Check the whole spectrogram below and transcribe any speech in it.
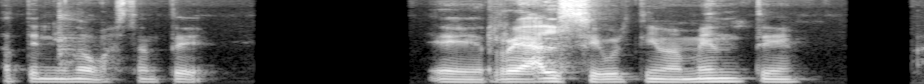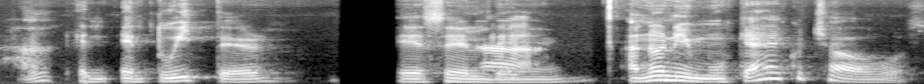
ha tenido bastante eh, realce últimamente Ajá. En, en Twitter, es el ah. de Anonymous. ¿Qué has escuchado vos?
